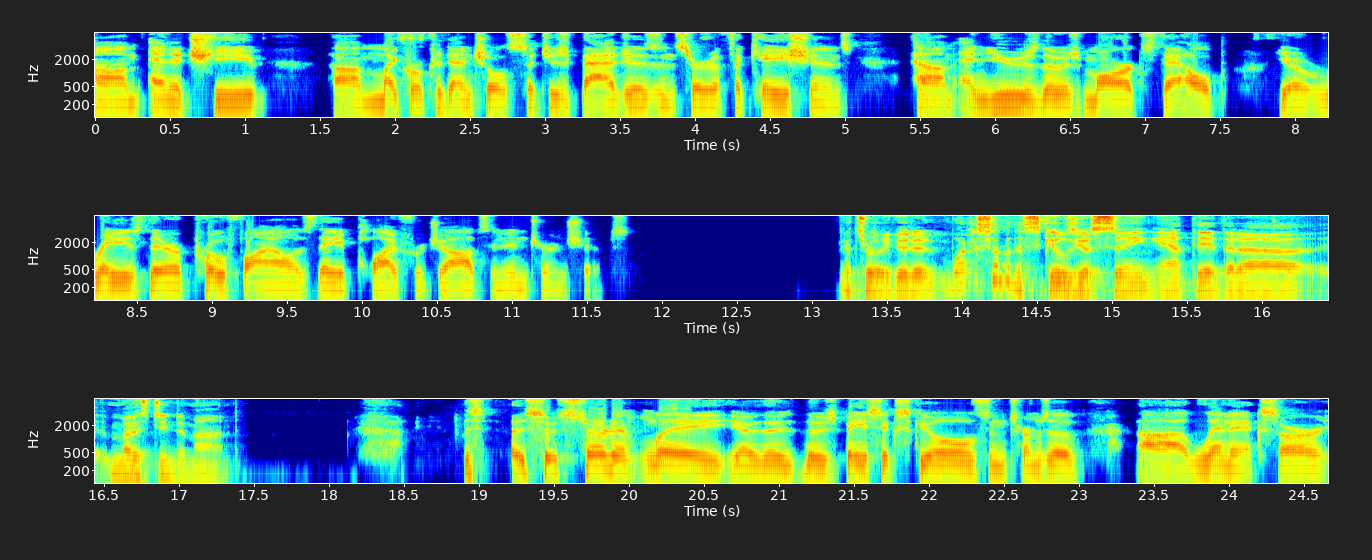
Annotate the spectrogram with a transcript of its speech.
um, and achieve um, micro credentials such as badges and certifications um, and use those marks to help you know raise their profile as they apply for jobs and internships. That's really good. And what are some of the skills you're seeing out there that are most in demand? So certainly, you know, those, those basic skills in terms of uh, Linux are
